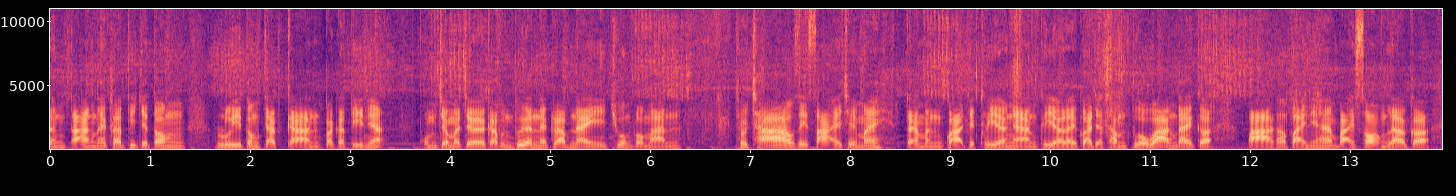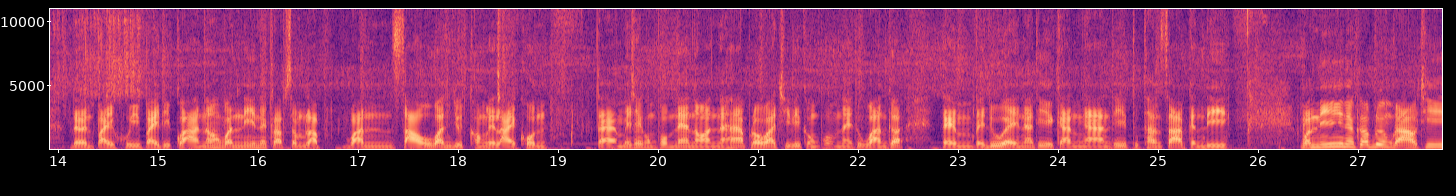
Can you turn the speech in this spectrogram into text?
ต่างๆนะครับ ที่จะต้องลุยต้องจัดการปกติเนี่ยผมจะมาเจอกับเพื่อนๆนะครับ ในช่วงประมาณเช้าๆสายๆใช่ไหมแต่มันกว่าจะเคลียร์งานเคลียร์อะไรกว่าจะทำตัวว่างได้ก็ปาเข้าไปเนี่ยฮะบ่ายสองแล้วก็เดินไปคุยไปดีกว่าเนาะวันนี้นะครับสำหรับวันเสาร์วันหยุดของหลายๆ คน แต่ไม่ใช่ของผมแน่นอนนะฮะเพราะว่าชีวิตของผมในทุกวันก็เต็มไปด้วยหน้าที่การงานที่ทุกท่านทราบกันดี วันนี้นะครับเรื่องราวที่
